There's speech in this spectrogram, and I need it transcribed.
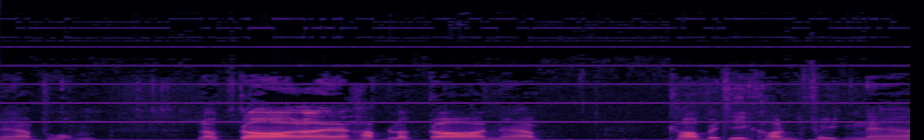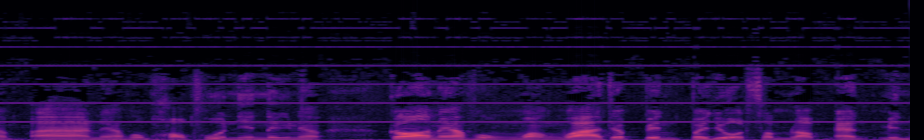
นะครับผมแล้วก็อะไรนะครับแล้วก็นะครับ เข้าไปที่ config นะครับอ่านะครับผมขอพูดนิดนึงนะครับก็นะครับผมหวังว่าจะเป็นประโยชน์สำหรับแอดมิน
